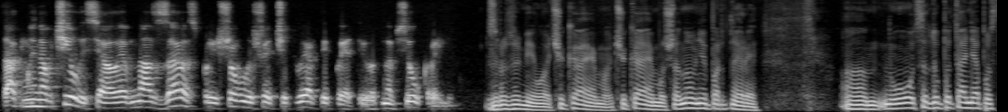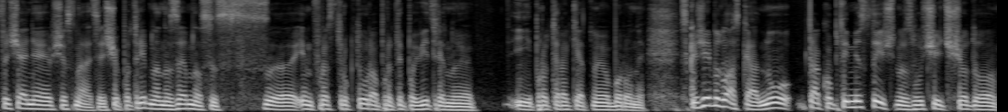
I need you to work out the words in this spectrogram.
Так, ми навчилися, але в нас зараз прийшов лише четвертий Петріот на всю Україну. Зрозуміло. Чекаємо, чекаємо, шановні партнери. А, ну, це до питання постачання F-16, що потрібна наземна інфраструктура протиповітряної і протиракетної оборони. Скажіть, будь ласка, ну так оптимістично звучить щодо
